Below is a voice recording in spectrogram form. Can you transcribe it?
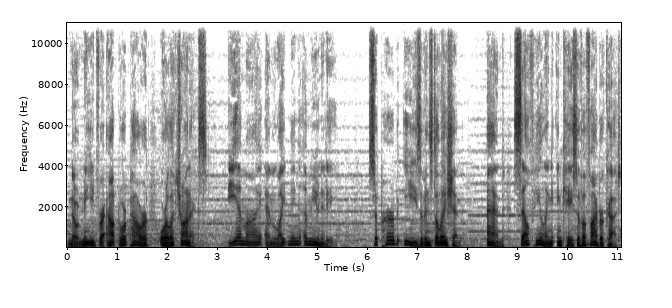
no need for outdoor power or electronics, EMI and lightning immunity, superb ease of installation, and self-healing in case of a fiber cut.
